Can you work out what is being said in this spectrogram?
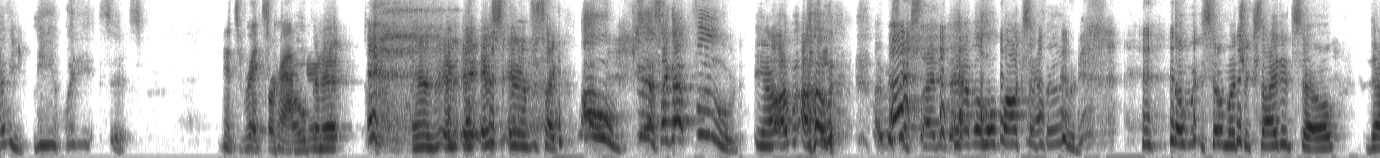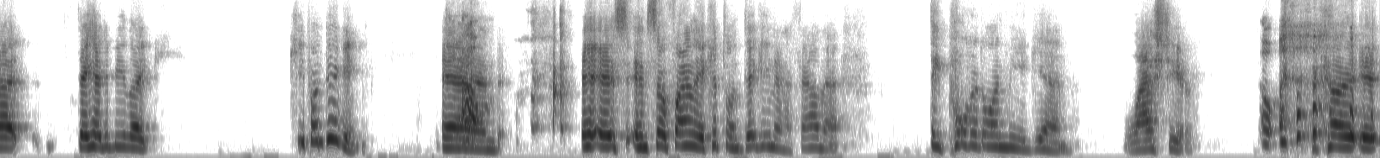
heavy, man. What is this? It's Ritz Start to cracker. open it and, and, and it's, and I'm just like, oh yes, I got food. You know, I, I, I was excited to have a whole box of food. So so much excited so that they had to be like, keep on digging, and it- it's and so finally I kept on digging and I found that they pulled it on me again last year oh. because it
